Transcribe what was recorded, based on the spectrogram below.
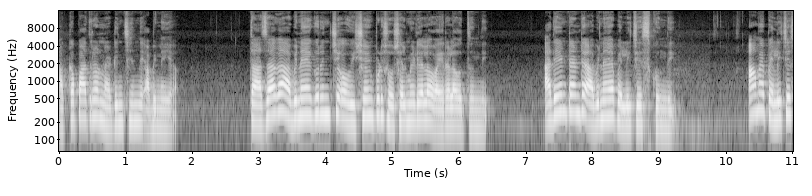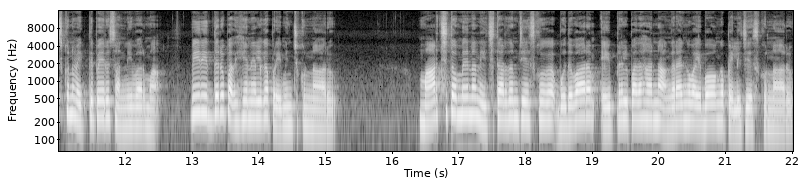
అక్క పాత్రలో నటించింది అభినయ. తాజాగా అభినయ గురించి ఓ విషయం ఇప్పుడు సోషల్ మీడియాలో వైరల్ అవుతుంది. అదేంటంటే అభినయ పెళ్ళి చేసుకుంది. ఆమె పెళ్ళి చేసుకున్న వ్యక్తి పేరు సన్నివర్మ వీరిద్దరూ పదిహేనేళ్ళుగా ప్రేమించుకున్నారు. మార్చి తొమ్మిదిన నిశ్చితార్థం చేసుకోగా బుధవారం ఏప్రిల్ పదహారున అంగరంగ వైభవంగా పెళ్ళి చేసుకున్నారు.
